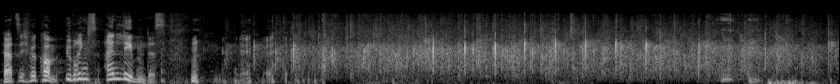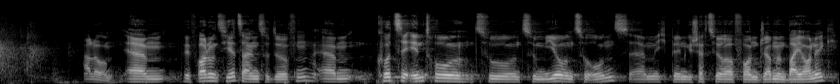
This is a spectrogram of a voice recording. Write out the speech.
Herzlich willkommen. Übrigens ein lebendes. Hallo, ähm, wir freuen uns hier sein zu dürfen. Ähm, kurze Intro zu, zu, mir und zu uns. Ähm, ich bin Geschäftsführer von German Bionic.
